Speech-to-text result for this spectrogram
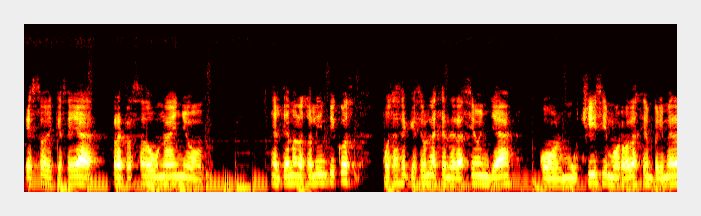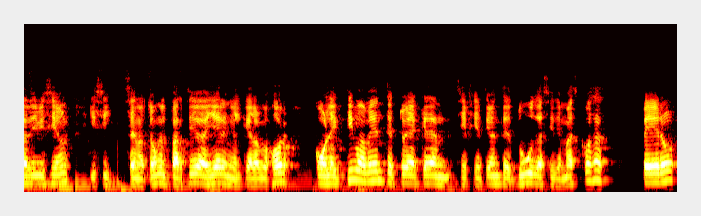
Esto de que se haya retrasado un año el tema de los Olímpicos, pues hace que sea una generación ya con muchísimo rodaje en primera división. Y sí, se notó en el partido de ayer en el que a lo mejor colectivamente todavía quedan definitivamente dudas y demás cosas, pero,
